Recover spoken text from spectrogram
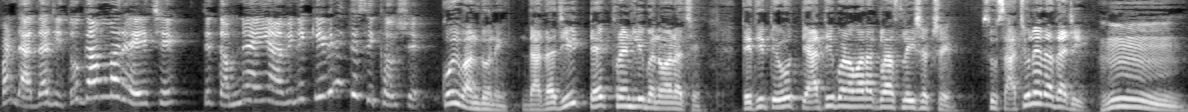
પણ દાદાજી તો ગામમાં રહે છે. તે તમને અહીં આવીને કેવી રીતે શીખવશે? કોઈ વાંધો નહીં. દાદાજી ટેક ફ્રેન્ડલી બનવાના છે. તેથી તેઓ ત્યાંથી પણ અમારા ક્લાસ લઈ શકશે. શું સાચું ને દાદાજી? હમ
